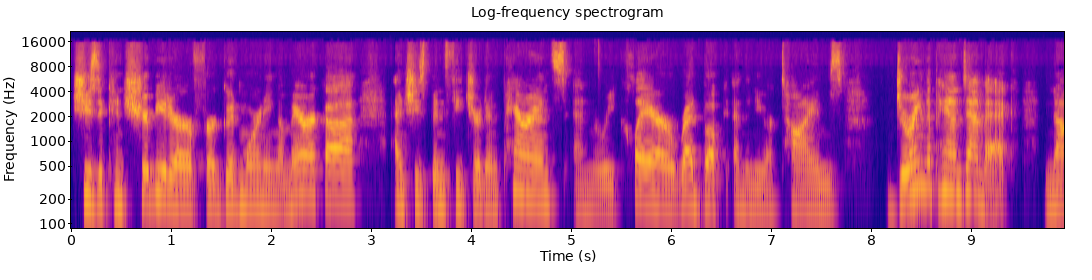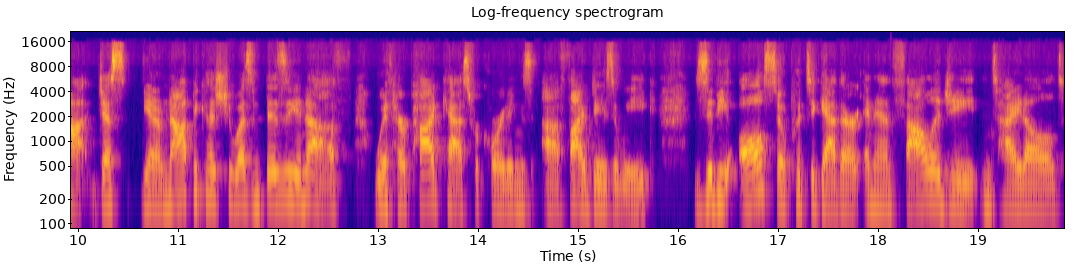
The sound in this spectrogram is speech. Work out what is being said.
She's a contributor for Good Morning America, and she's been featured in Parents and Marie Claire, Redbook, and the New York Times. During the pandemic, not just you know not because she wasn't busy enough with her podcast recordings uh, five days a week zibby also put together an anthology entitled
